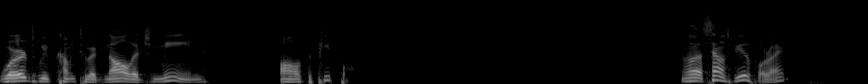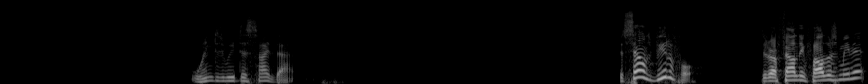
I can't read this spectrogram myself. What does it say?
Words we've come to acknowledge mean all the people. Well, that sounds beautiful, right? When did we decide that? It sounds beautiful. Did our founding fathers mean it?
